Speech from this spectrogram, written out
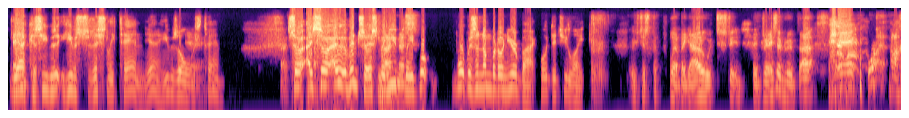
Yeah, because he was he was traditionally ten. Yeah, he was always Yeah. ten. That's- So, I so out of interest, when you played, what what was the number on your back? What did you like? It was just to play a big arrow straight into the dressing room. Uh, eh, what, oh,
